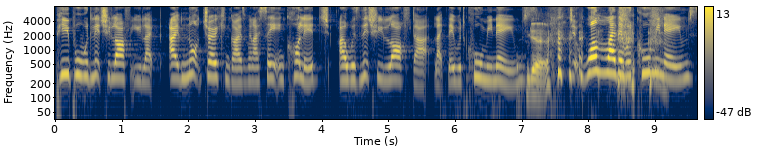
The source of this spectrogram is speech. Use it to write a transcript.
people would literally laugh at you. Like I'm not joking, guys. When I say in college, I was literally laughed at. Like they would call me names. Yeah. one Wallah, they would call me names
